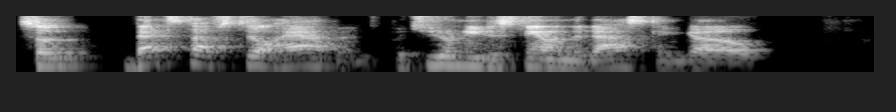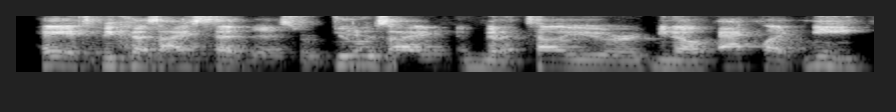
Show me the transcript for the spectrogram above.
So that stuff still happens, but you don't need to stand on the desk and go, hey, it's because I said this, or do yeah. as I am going to tell you, or, you know, act like me.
